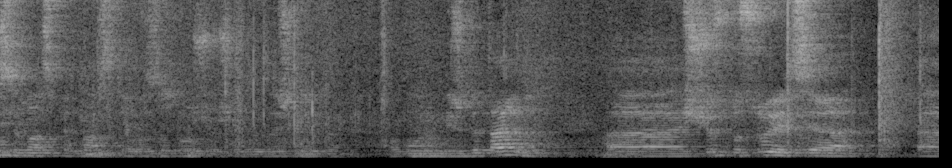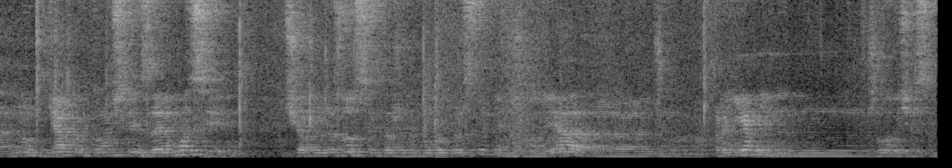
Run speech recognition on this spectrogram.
18-15, я вас запрошую, щоб ви зайшли обговоримо більш детально. Що стосується, ну, дякую в тому числі за емоції, що не зовсім завжди були присутніми, бо я е, ну, приємні, можливо, часом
